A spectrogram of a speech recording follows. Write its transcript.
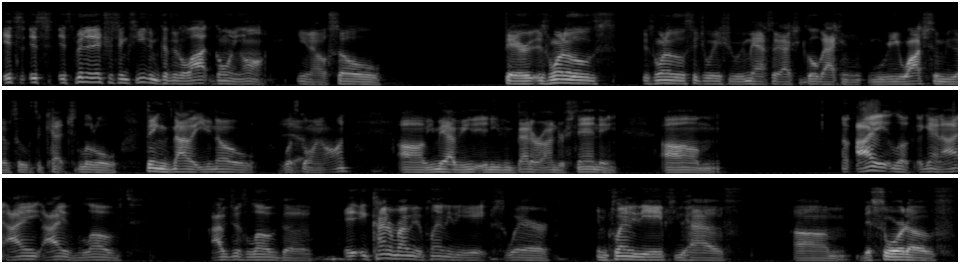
it's it's it's been an interesting season because there's a lot going on. You know, so there is one of those it's one of those situations where we may have to actually go back and rewatch some of these episodes to catch little things now that you know what's yeah. going on. Um, you may have an even better understanding. Um, I look again. I, I I've loved. I've just loved the. It, it kind of reminds me of Planet of the Apes, where in Planet of the Apes you have um, this sort of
